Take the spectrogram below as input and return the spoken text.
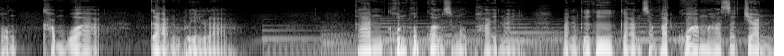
ของคำว่า การเวลา การค้นพบความสงบภายใน มันก็คือการสัมผัสความมหัศจรรย์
